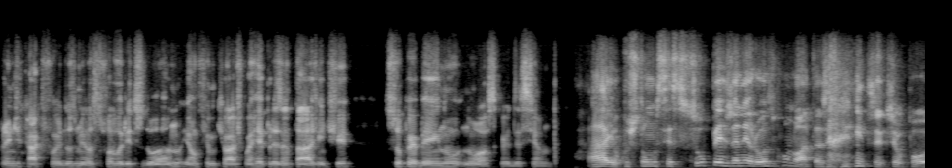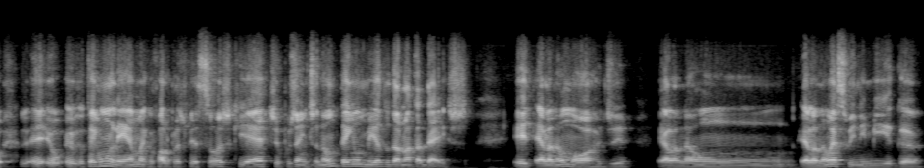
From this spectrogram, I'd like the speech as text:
para indicar que foi um dos meus favoritos do ano. E é um filme que eu acho que vai representar a gente super bem no, no Oscar desse ano. Ah, eu costumo ser super generoso com notas, gente. Tipo, eu, eu tenho um lema que eu falo para as pessoas que é tipo, gente, não tenham medo da nota 10. Ela não morde, ela não, ela não é sua inimiga,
